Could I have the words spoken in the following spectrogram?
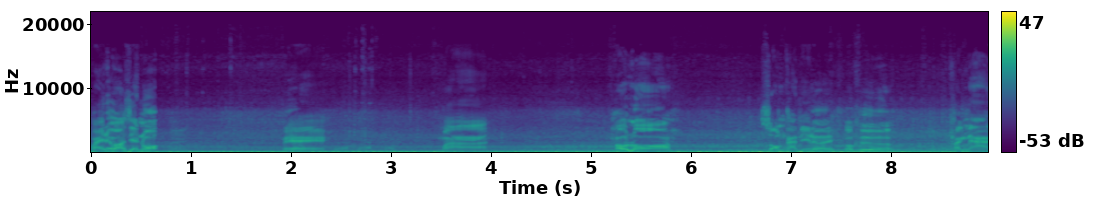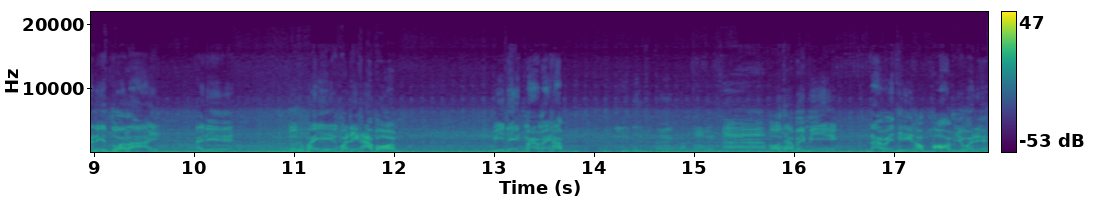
ไปได้ป่ะเสียนุแหมมาเขารอสองคันนี้เลยก็คือข้างหน้านี่ตัวร้ายไอ้นี้ก็คือพระเอกสวัสดีครับผมมีเด็กมาไหมครับ มีเด็กมาครับขอบคุณครับอ๋อถ้าไม่มีหน้าเวทีเขาพร้อมอยู่วันนี้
